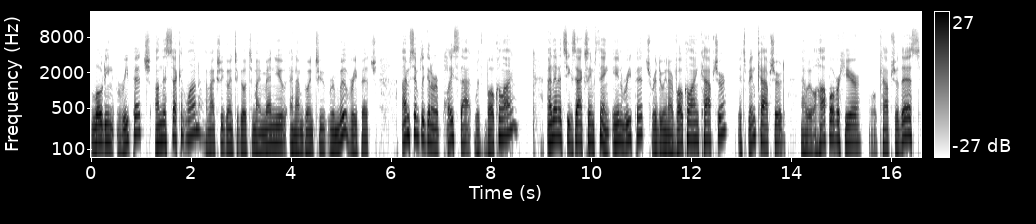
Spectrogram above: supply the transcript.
loading repitch on this second one, I'm actually going to go to my menu and I'm going to remove repitch. I'm simply going to replace that with VocAlign. And then it's the exact same thing. In repitch, we're doing our VocAlign capture. It's been captured. Now we will hop over here. We'll capture this.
